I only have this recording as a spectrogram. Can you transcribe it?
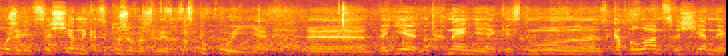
Боже від священника це дуже важливо, заспокоює, е, дає натхнення якесь. Тому капелан, священник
